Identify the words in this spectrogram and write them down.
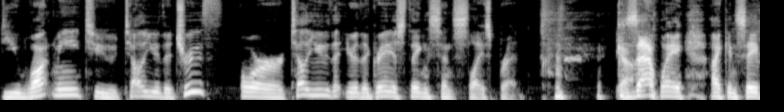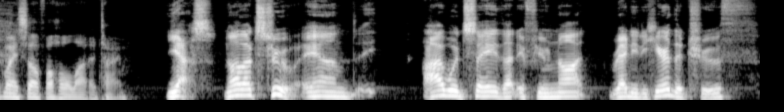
do you want me to tell you the truth or tell you that you're the greatest thing since sliced bread? Because that way I can save myself a whole lot of time. Yes, no, that's true. And I would say that if you're not ready to hear the truth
